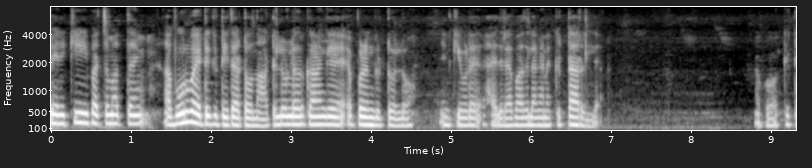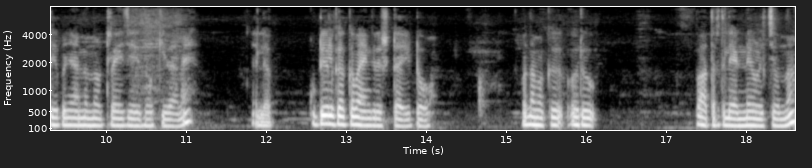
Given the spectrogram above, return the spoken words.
അപ്പോൾ എനിക്ക് ഈ പച്ചമത്തൻ അപൂർവമായിട്ട് കിട്ടിയതാട്ടോ. നാട്ടിലുള്ളവർക്കാണെങ്കിൽ എപ്പോഴും കിട്ടുമല്ലോ എനിക്കിവിടെ ഹൈദരാബാദിൽ അങ്ങനെ കിട്ടാറില്ല. അപ്പോൾ കിട്ടിയപ്പോൾ ഞാനൊന്ന് ട്രൈ ചെയ്ത് നോക്കിയതാണ്. അല്ല കുട്ടികൾക്കൊക്കെ ഭയങ്കര ഇഷ്ടമായി കേട്ടോ അപ്പോൾ നമുക്ക് ഒരു പാത്രത്തിൽ എണ്ണ ഒഴിച്ചൊന്ന്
